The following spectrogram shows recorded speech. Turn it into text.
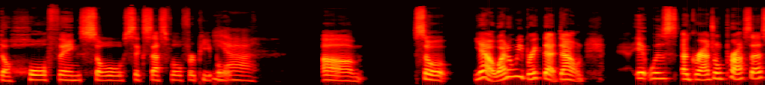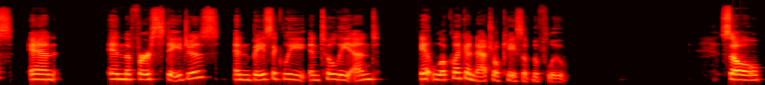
the whole thing so successful for people. Yeah. Um, so, yeah, why don't we break that down? It was a gradual process, and in the first stages, and basically until the end, it looked like a natural case of the flu. So,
